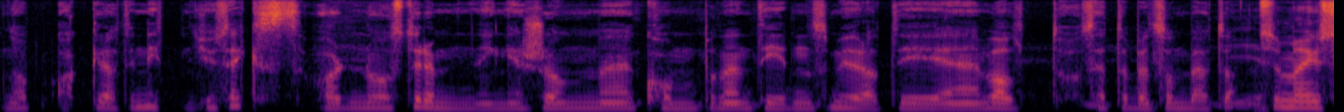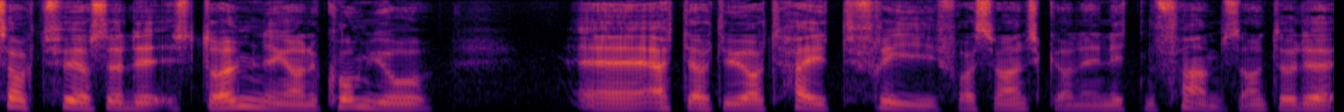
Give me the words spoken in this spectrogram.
den opp akkurat i 1926? Var det noen strømninger som eh, kom på den tiden som gjorde at de eh, valgte å sette opp en sånn bauta? Som jeg har sagt før, så er det strømningene kom jo eh, etter at vi hatt helt fri fra svenskene i 1905. Sant? Og det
